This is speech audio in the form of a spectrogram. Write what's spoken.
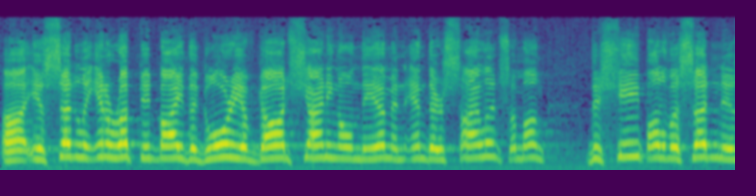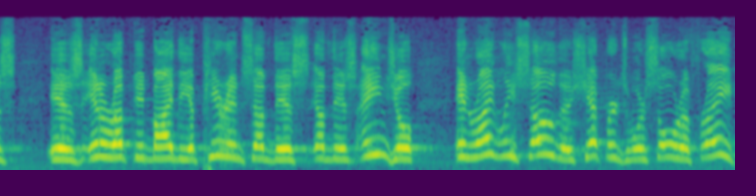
uh, is suddenly interrupted by the glory of God shining on them, and, and their silence among the sheep all of a sudden is, is interrupted by the appearance of this, of this angel. And rightly so, the shepherds were sore afraid.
